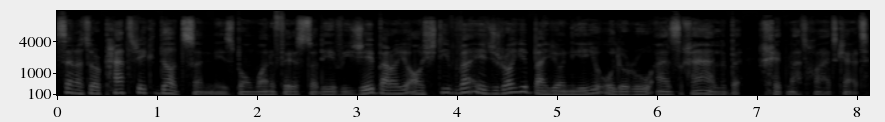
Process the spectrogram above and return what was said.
سناتور پاتریک دادسون نیز به عنوان فرستاده ویژه برای آشتی و اجرای بیانیه اولورو از قلب خدمت خواهد کرد.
